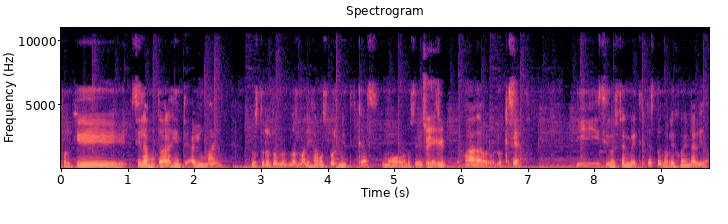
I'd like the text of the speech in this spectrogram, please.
porque se la montaba la gente. Había un man, nosotros nos manejamos por métricas, como, no sé, sí. llamada o lo que sea y si no está en métricas, pues no le joden la vida.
